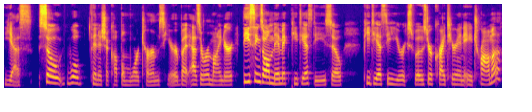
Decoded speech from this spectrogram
Yes. So we'll finish a couple more terms here, but as a reminder, these things all mimic PTSD. So PTSD, you're exposed to a criterion A trauma,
